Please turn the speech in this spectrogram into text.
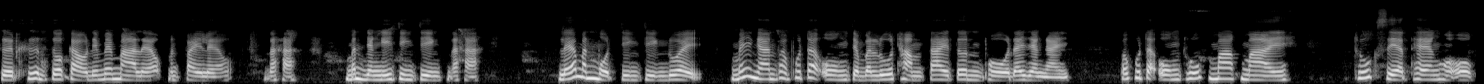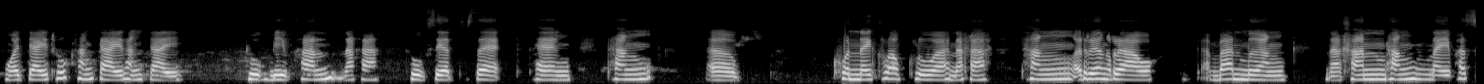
เกิดขึ้น ตัวเก่านี่ไม่มาแล้วมันไปแล้วนะคะ มันอย่างนี้จริง ๆนะคะ แล้วมันหมดจริง ๆ ด้วย ไม่งั้นพระพุทธองค์จะบรรลุธรรมใต้ต้นโพได้ยังไง พระพุทธองค์ทุกข์มากมาย ทุกเสียดแทงหัวอกหัวใจทุกทั้งกายทั้งใจ ถูกบีบคั้นนะคะ ถูกเสียดแสแทงทั้งคนในครอบครัวนะคะ ทั้งเรื่องราวบ้านเมืองนะคะทั้งในพระส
